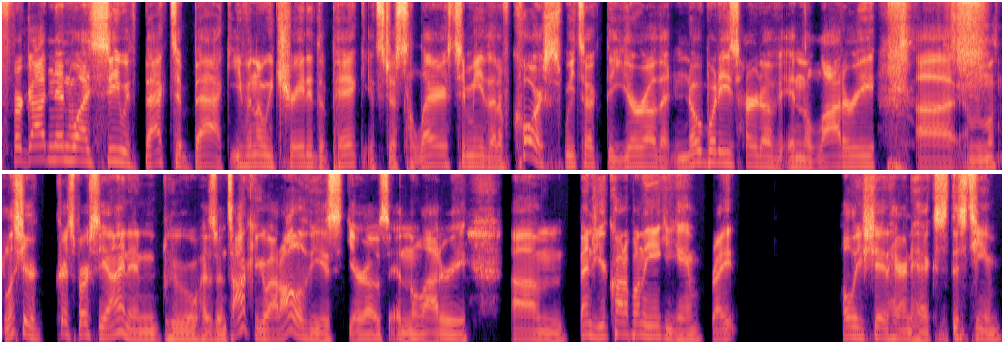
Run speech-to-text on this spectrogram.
Forgotten NYC with back to back. Even though we traded the pick, it's just hilarious to me that, of course, we took the euro that nobody's heard of in the lottery. Uh, unless you're Chris Persianen, who has been talking about all of these euros in the lottery. Um, Benji, you're caught up on the Yankee game, right? Holy shit, Aaron Hicks, this team.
